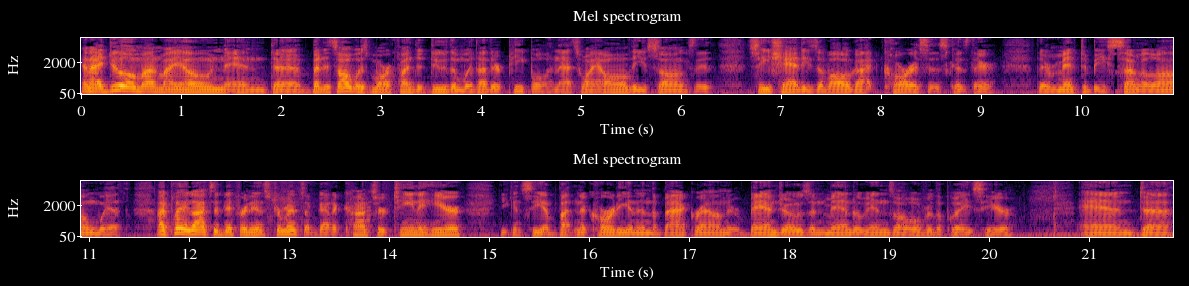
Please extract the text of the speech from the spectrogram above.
and I do them on my own. And uh, but it's always more fun to do them with other people, and that's why all these songs, the sea shanties, have all got choruses because they're they're meant to be sung along with. I play lots of different instruments. I've got a concertina here. You can see a button accordion in the background. There are banjos and mandolins all over the place here and uh,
